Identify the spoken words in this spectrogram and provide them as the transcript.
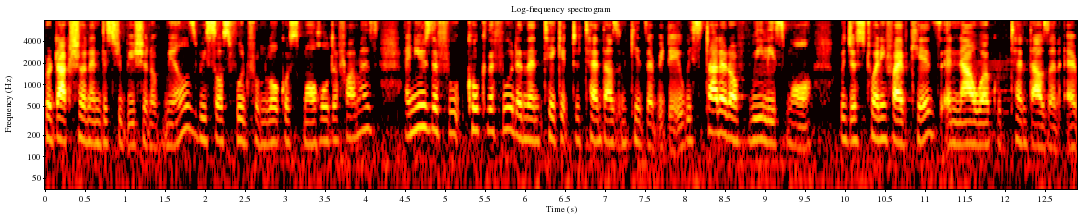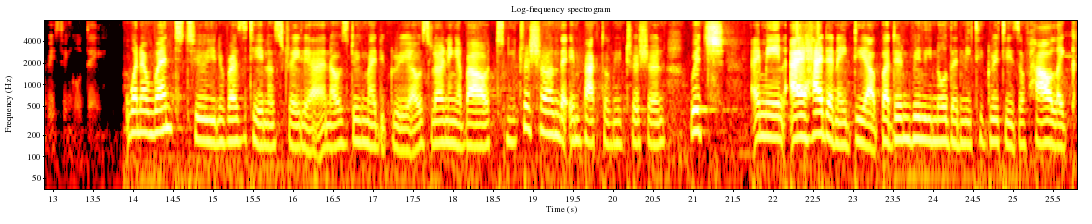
production and distribution of meals. We source food from local smallholder farmers and use the food, cook the food, and then take it to 10,000 kids every day. We started off really small with just 25 kids and now work with 10,000 every single day. When I went to university in Australia and I was doing my degree, I was learning about nutrition, the impact of nutrition, which I mean, I had an idea, but didn't really know the nitty gritties of how, like,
